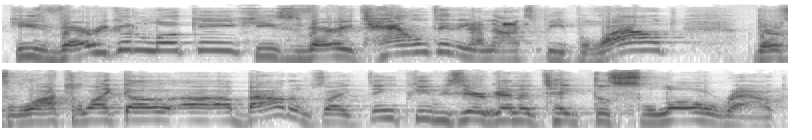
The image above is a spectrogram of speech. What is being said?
he's very good looking, he's very talented, he knocks people out. There's a lot to like uh, uh, about him. So I think PBC are gonna take the slow route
